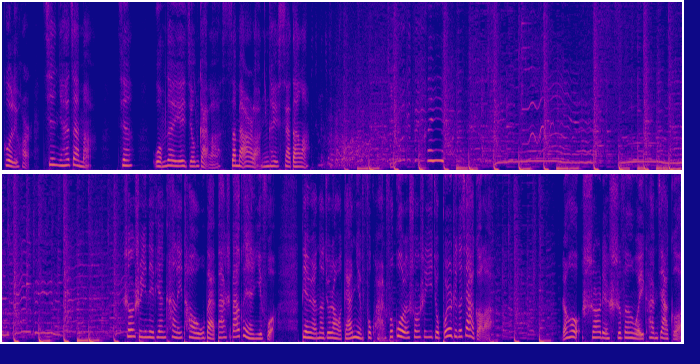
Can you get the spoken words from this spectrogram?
过了一会儿，亲您还在吗？亲，我们的也已经改了三百二了，您可以下单了。双十一那天看了一套五百八十八块钱衣服，店员呢就让我赶紧付款，说过了双十一就不是这个价格了。然后十二点十分我一看价格，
